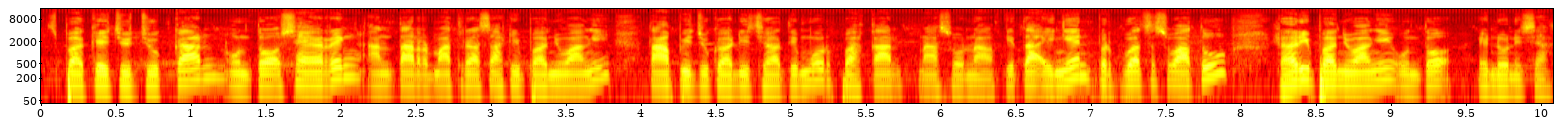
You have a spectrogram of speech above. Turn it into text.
sebagai jujukan untuk sharing antar madrasah di Banyuwangi, tapi juga di Jawa Timur bahkan nasional. Kita ingin berbuat sesuatu dari Banyuwangi untuk Indonesia.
